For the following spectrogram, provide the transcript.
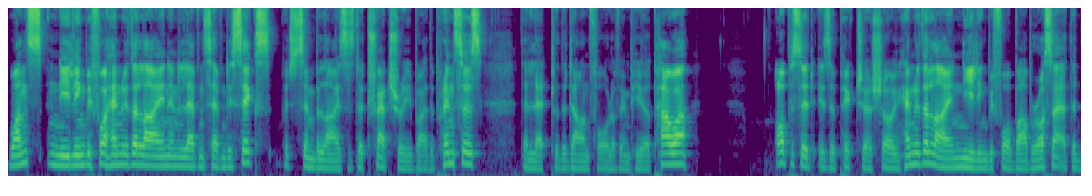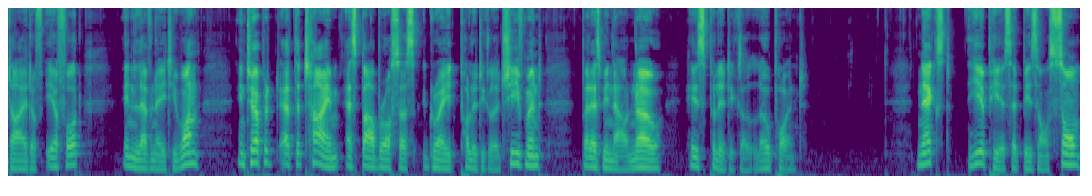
Once kneeling before Henry the Lion in 1176, which symbolizes the treachery by the princes that led to the downfall of imperial power, Opposite is a picture showing Henry the Lion kneeling before Barbarossa at the Diet of Erfurt in 1181, interpreted at the time as Barbarossa's great political achievement, but as we now know, his political low point. Next, he appears at Besançon,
